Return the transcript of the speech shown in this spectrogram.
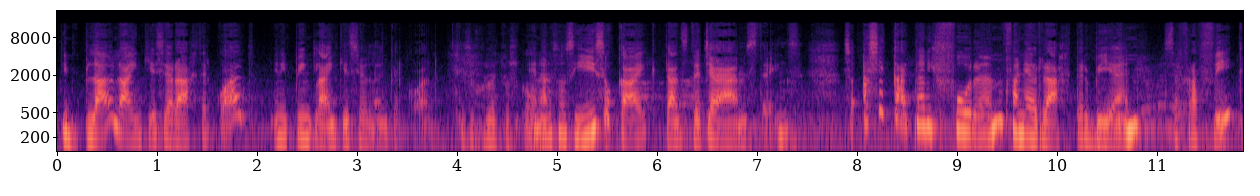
Die blou lyntjie is jou regter quad en die pink lyntjie is jou linker quad. Dis 'n groot verskil. En dan as ons hierso kyk, dan's dit jou hamstrings. So as jy kyk na die vorm van jou regterbeen se grafiek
